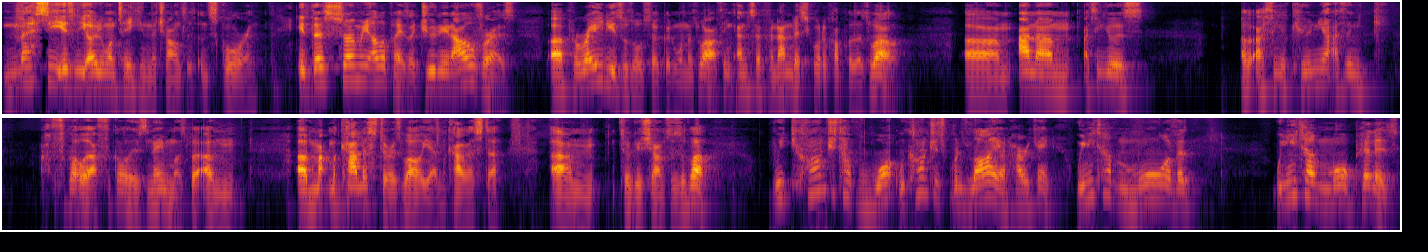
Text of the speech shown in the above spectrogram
Messi is the only one taking the chances and scoring. If there's so many other players like Julian Alvarez, uh, Paredes was also a good one as well. I think Enzo Fernandez scored a couple as well, um, and um, I think it was, I think Acuna. I think I forgot what I forgot what his name was, but um, uh, Mac Allister as well. Yeah, McAllister um, took his chances as well. We can't just have one. We can't just rely on Harry Kane. We need to have more of a we need to have more pillars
